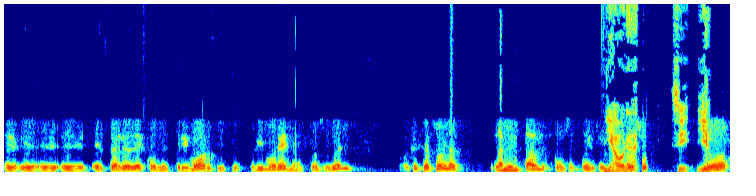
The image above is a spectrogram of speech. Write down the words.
eh, eh, eh, el PRD con el Primor, dice Primorena. Entonces, bueno, pues esas son las lamentables consecuencias. Y ahora, sí, yo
